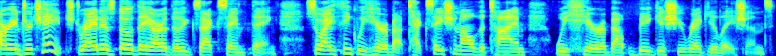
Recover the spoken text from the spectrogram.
are interchanged, right? As though they are the exact same thing. So I think we hear about taxation all the mm-hmm. time. We hear about big issue regulations.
